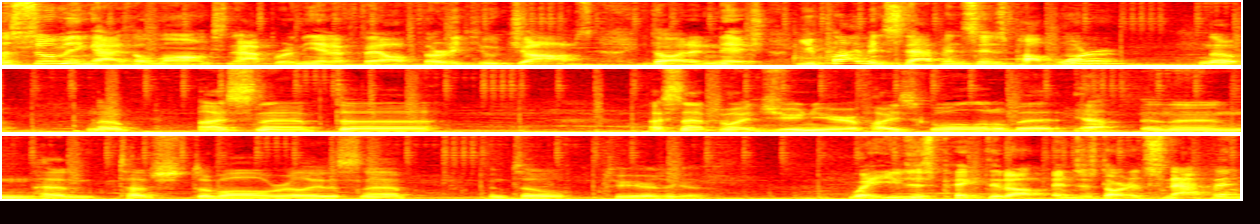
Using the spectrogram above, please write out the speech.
I'm assuming as a long snapper in the NFL, 32 jobs, you thought a niche. You've probably been snapping since Pop Warner. Nope, nope. I snapped. Uh, I snapped my junior year of high school a little bit. Yeah. And then hadn't touched the ball really to snap until two years ago. Wait, you just picked it up and just started snapping?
